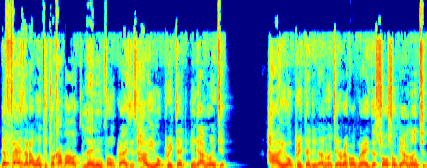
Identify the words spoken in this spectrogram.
The first that I want to talk about learning from Christ is how he operated in the anointing. How you operated in anointing. Recognize the source of the anointing.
